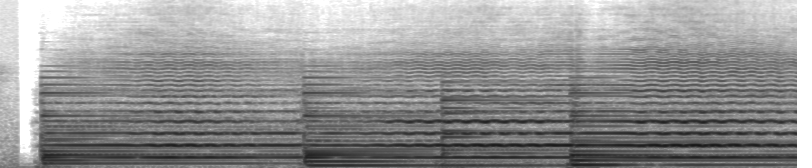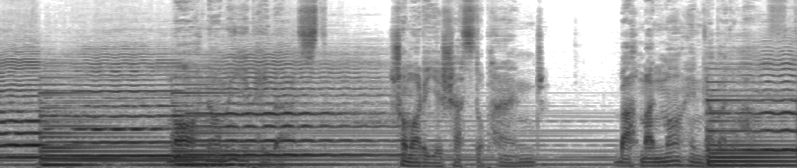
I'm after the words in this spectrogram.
شماره 65 بهمن ماه 97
